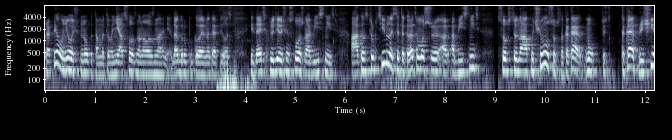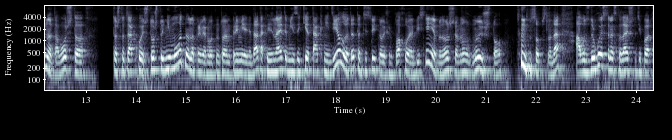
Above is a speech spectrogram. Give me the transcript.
пропел, у него очень много там этого неосознанного знания, да, грубо говоря, накопилось. И до этих людей очень сложно объяснить. А конструктивность это когда ты можешь э, объяснить, собственно, а почему, собственно, какая, ну, то есть какая причина того, что то, что такое, то, что не модно, например, вот на твоем примере, да, так или на этом языке так не делают, это действительно очень плохое объяснение, потому что, ну, ну и что? ну, собственно, да. А вот с другой стороны сказать, что, типа,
